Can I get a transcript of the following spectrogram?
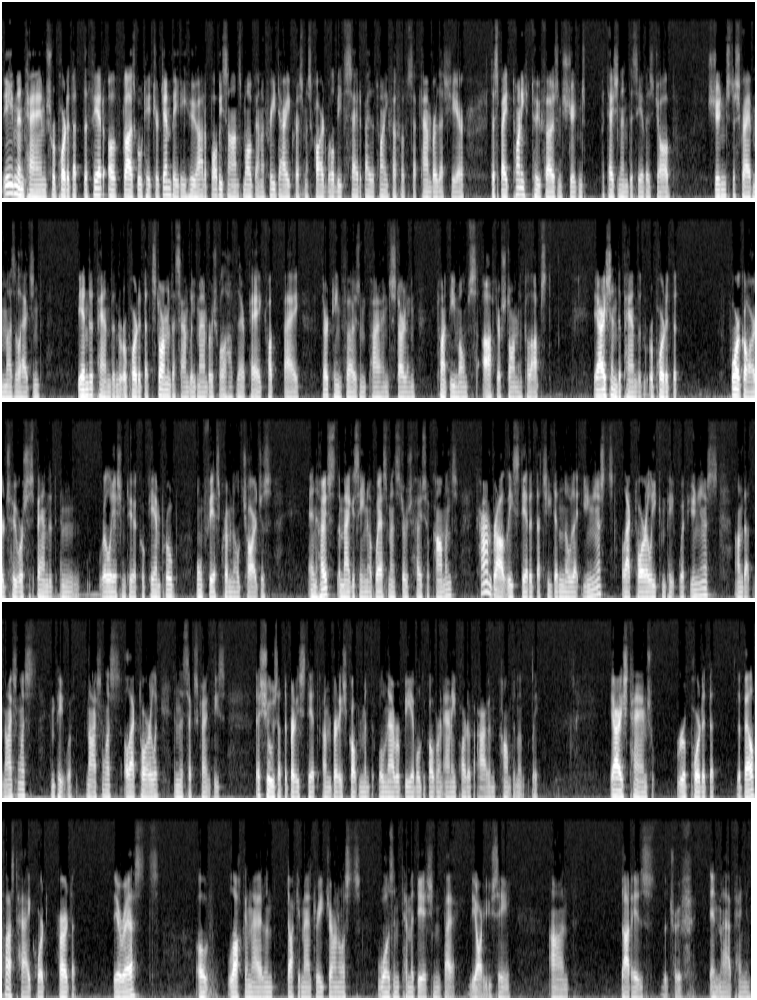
The Evening Times reported that the fate of Glasgow teacher Jim Beattie, who had a Bobby Sands mug and a free Derry Christmas card, will be decided by the 25th of September this year, despite 22,000 students petitioning to save his job. Students describe him as a legend. The Independent reported that Stormont Assembly members will have their pay cut by £13,000 sterling 20 months after Stormont collapsed. The Irish Independent reported that four guards who were suspended in relation to a cocaine probe won't face criminal charges. In House, the magazine of Westminster's House of Commons, Karen Bradley stated that she didn't know that Unionists electorally compete with Unionists and that Nationalists compete with Nationalists electorally in the six counties. This shows that the British state and British government will never be able to govern any part of Ireland competently. The Irish Times reported that the Belfast High Court heard that the arrests of Loughinisland documentary journalists was intimidation by the RUC and that is the truth in my opinion.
